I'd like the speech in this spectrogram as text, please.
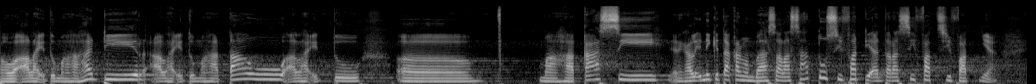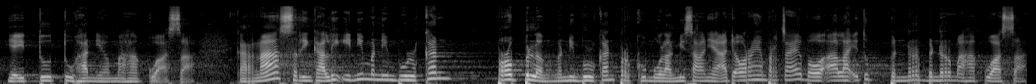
Bahwa Allah itu maha hadir, Allah itu maha tahu, Allah itu... Uh, Maha Kasih. Dan kali ini kita akan membahas salah satu sifat di antara sifat-sifatnya, yaitu Tuhan yang Maha Kuasa. Karena sering kali ini menimbulkan problem, menimbulkan pergumulan. Misalnya ada orang yang percaya bahwa Allah itu benar-benar Maha Kuasa.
